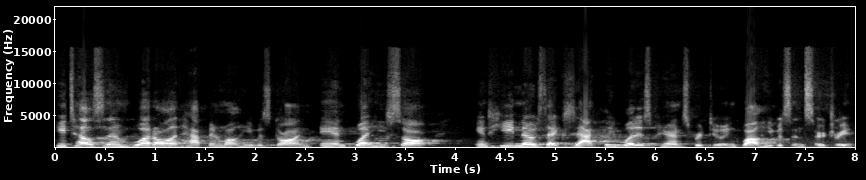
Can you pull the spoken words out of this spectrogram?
He tells them what all had happened while he was gone and what he saw, and he knows exactly what his parents were doing while he was in surgery.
